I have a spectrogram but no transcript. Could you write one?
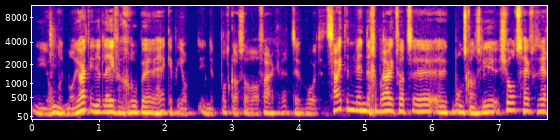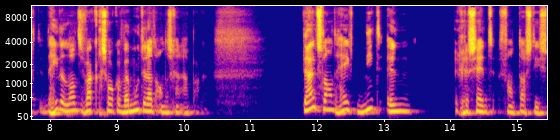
die 100 miljard in het leven geroepen. Hè, Ik heb hier op, in de podcast al wel vaker het eh, woord Zeitenwende gebruikt. Wat eh, bondskanselier Scholz heeft gezegd. Het hele land is wakker geschrokken. We moeten dat anders gaan aanpakken. Duitsland heeft niet een recent fantastisch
